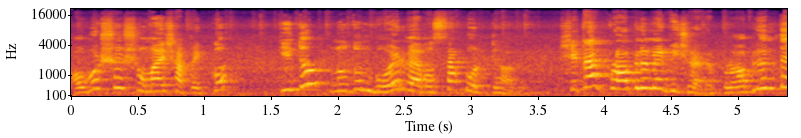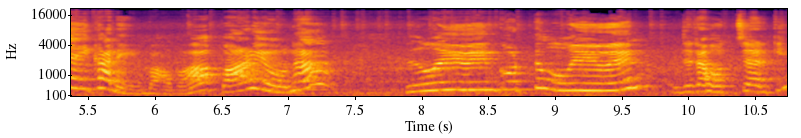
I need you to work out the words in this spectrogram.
অবশ্যই সময় সাপেক্ষ। কিন্তু নতুন বইয়ের ব্যবস্থা করতে হবে। সেটা প্রবলেমের বিষয় না। প্রবলেম তো এইখানে বাবা, পারেও না। লিভ ইন করতে লিভ ইন যেটা হচ্ছে আর কি।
